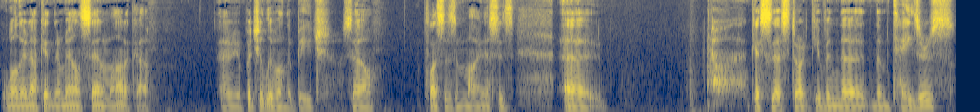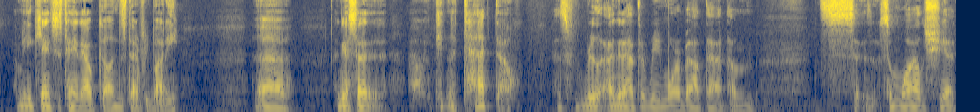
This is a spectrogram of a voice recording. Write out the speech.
well, they're not getting their mail in Santa Monica. I mean, but you live on the beach, so pluses and minuses. Uh, I guess uh, start giving the, them tasers. I mean, you can't just hand out guns to everybody. Uh, I guess that getting attacked though. That's really. I'm gonna have to read more about that. Um, some wild shit.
